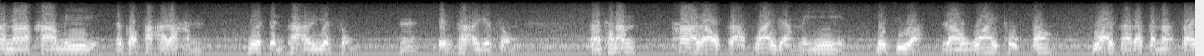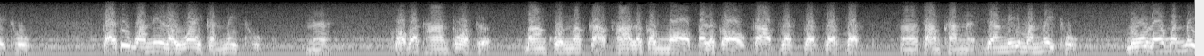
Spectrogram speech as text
อนาคามี แล้วก็พระอรหันต์นี่เป็นพระอริยสงฆ์เป็นพระอริยสงฆ์ฉะนั้นถ้าเรากราบไหว้อย่างนี้ได้ชื่อว่าเราไหว้ถูกต้อง ไหว้พระรัตนตรัยถูก แต่ทุกวันนี้เราไหว้กันไม่ถูกนะขอประทานโทษเถอะ บางคนมากราบพระแล้วก็มอบไปแล้วก็กราบแวบแวบแวบแวบสามครั้งเนี่ยอย่างนี้มันไม่ถูก ดูแล้วมันไม่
